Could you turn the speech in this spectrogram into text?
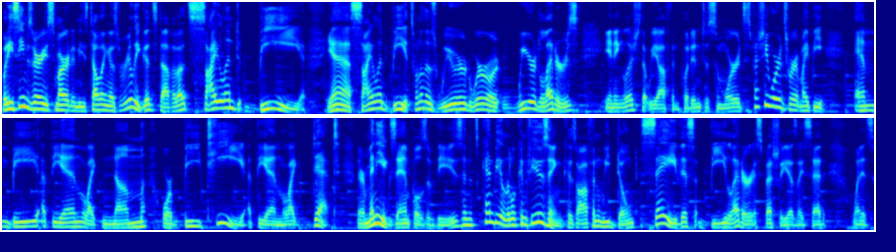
but he seems very smart and he's telling us really good stuff about silent B. Yeah, silent B. It's one of those weird, weird, letters in English that we often put into some words, especially words where it might be MB at the end, like numb, or BT at the end, like debt. There are many examples of these, and it can be a little confusing because often we don't say this B letter, especially as I said, when it's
